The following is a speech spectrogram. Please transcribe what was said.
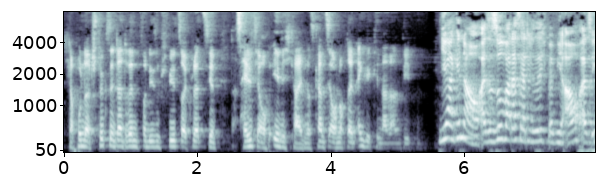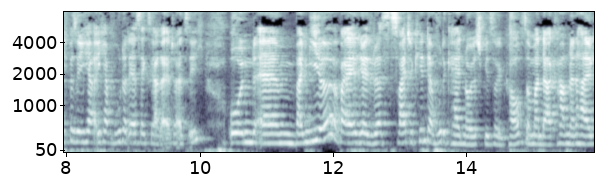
ich glaube 100 Stück sind da drin von diesem Spielzeugklötzchen, das hält ja auch Ewigkeiten. Das kannst du ja auch noch deinen Enkelkindern anbieten. Ja, genau. Also so war das ja tatsächlich bei mir auch. Also ich persönlich, ich habe einen Bruder, der ist sechs Jahre älter als ich. Und ähm, bei mir, weil das zweite Kind, da wurde kein neues Spielzeug gekauft, sondern da kam dann halt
